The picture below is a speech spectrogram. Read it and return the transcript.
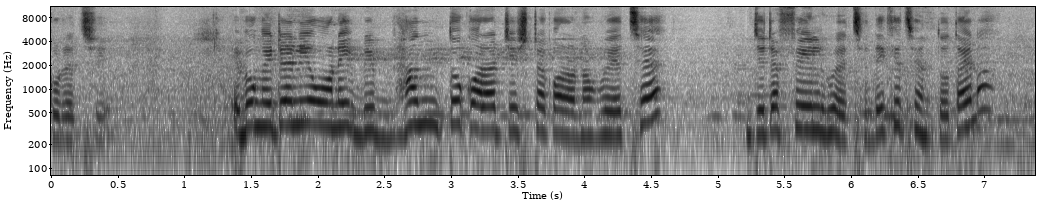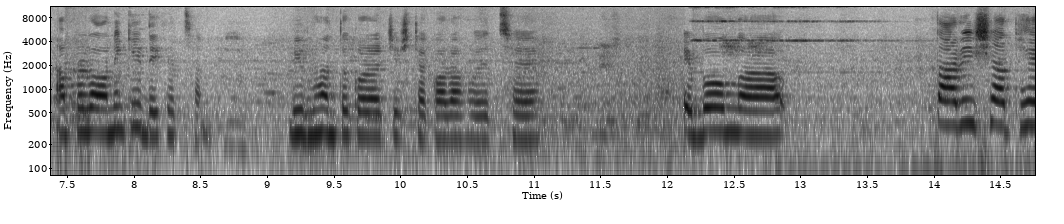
করেছি। এবং এটা নিয়ে অনেক বিভ্রান্ত করার চেষ্টা করানো হয়েছে, যেটা ফেল হয়েছে। দেখেছেন তো, তাই না? আপনারা অনেকেই দেখেছেন। বিভ্রান্ত করার চেষ্টা করা হয়েছে। এবং তারই সাথে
